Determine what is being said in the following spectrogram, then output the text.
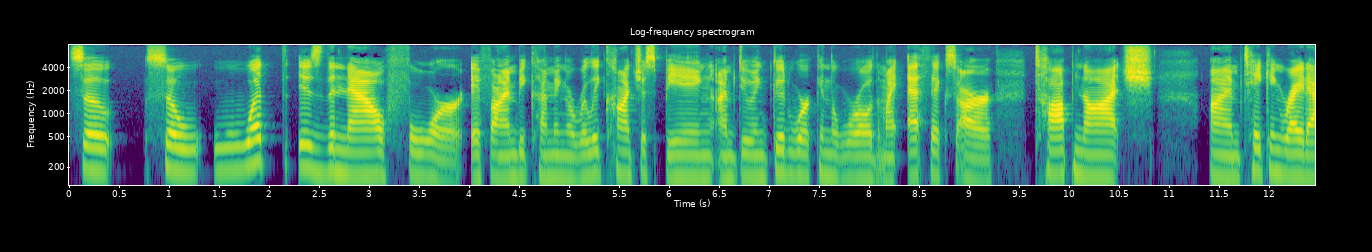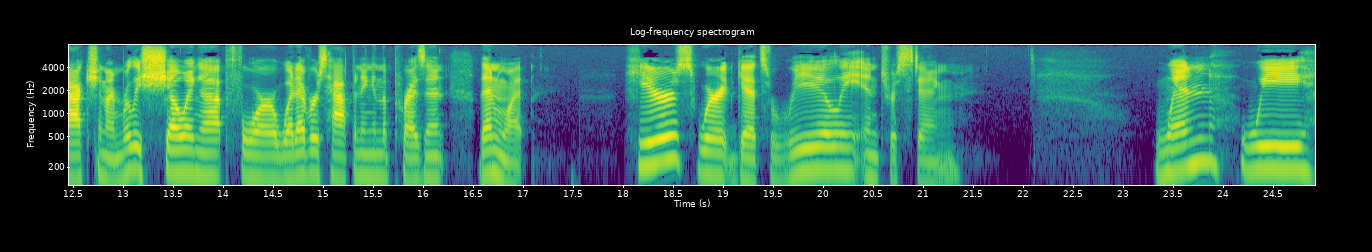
So, so what is the now for if I'm becoming a really conscious being? I'm doing good work in the world. My ethics are top notch. I'm taking right action. I'm really showing up for whatever's happening in the present. Then what? Here's where it gets really interesting. When we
